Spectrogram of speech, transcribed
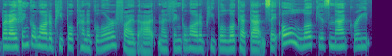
But I think a lot of people kind of glorify that. And I think a lot of people look at that and say, oh, look, isn't that great?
